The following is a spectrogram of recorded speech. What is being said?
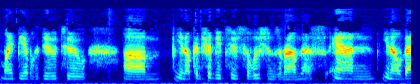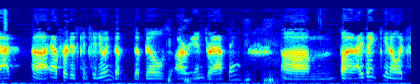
might be able to do to, um, you know, contribute to solutions around this. And you know that uh, effort is continuing. The the bills are in drafting. Um, but I think you know it's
